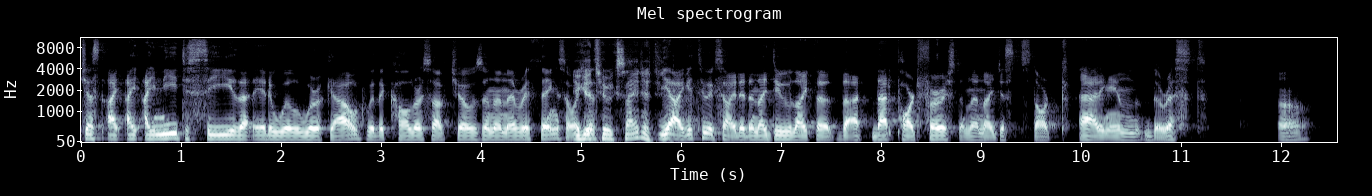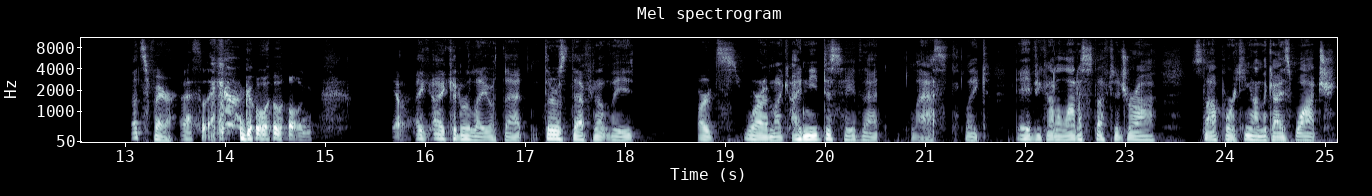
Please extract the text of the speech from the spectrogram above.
just I, I, I need to see that it will work out with the colors I've chosen and everything. So you I get just, too excited. Yeah, I get too excited, and I do like the that that part first, and then I just start adding in the rest. Uh, That's fair. As I go along. Yeah. I, I can relate with that. There's definitely parts where I'm like, I need to save that last. Like, Dave, you got a lot of stuff to draw. Stop working on the guy's watch.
